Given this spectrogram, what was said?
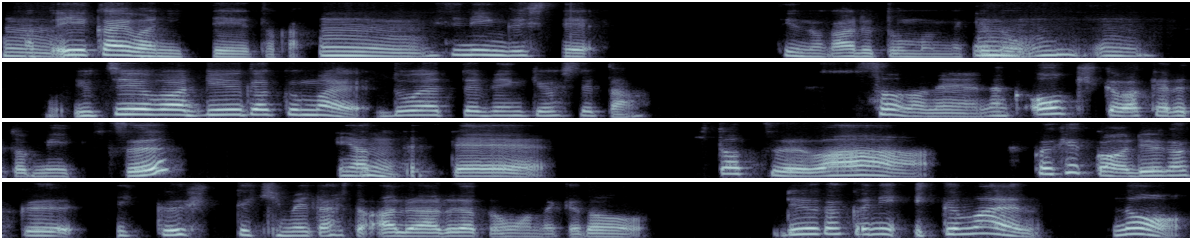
うん。あと英会話に行ってとか、うん。リスニングしてっていうのがあると思うんだけど、うんうんうん。ゆちえは留学前どうやって勉強してた？そうだね。なんか大きく分けると3つやってて、1つは、これ結構留学行くって決めた人あるあるだと思うんだけど、留学に行く前の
